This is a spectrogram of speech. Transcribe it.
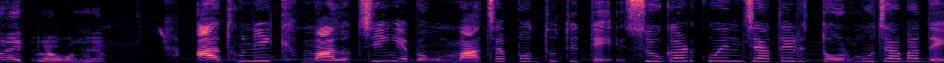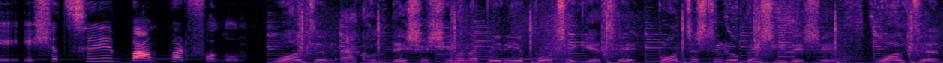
অনেক লাভবান হই আমি। আধুনিক মালচিং এবং মাচা পদ্ধতিতে সুগার কুইন জাতের তরমুজ আবাদে এসেছে বাম্পার ফলন। ওয়ালটন এখন দেশের সীমানা পেরিয়ে পৌঁছে গিয়েছে পঞ্চাশটিরও বেশি দেশে। ওয়ালটন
